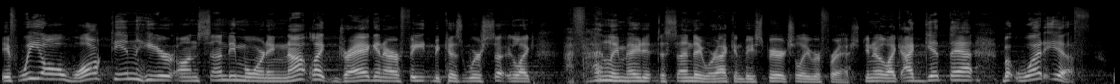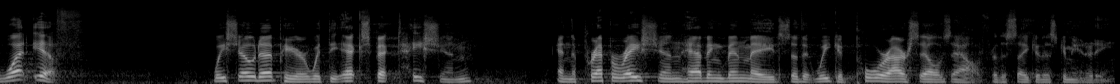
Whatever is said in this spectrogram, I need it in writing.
If we all walked in here on Sunday morning, not like dragging our feet because we're so, like, I finally made it to Sunday where I can be spiritually refreshed. You know, like I get that, but what if, what if we showed up here with the expectation and the preparation having been made so that we could pour ourselves out for the sake of this community.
